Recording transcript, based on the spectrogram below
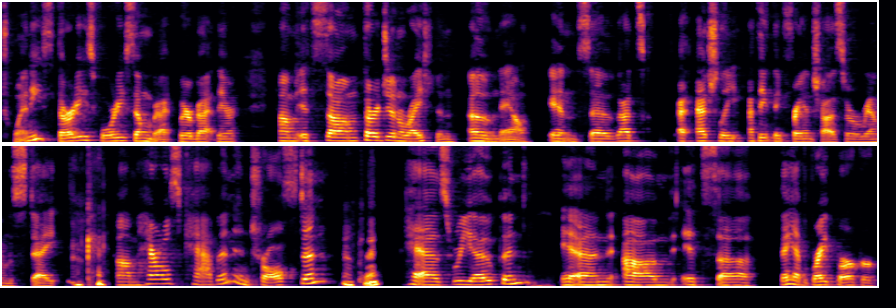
twenties, thirties, forties, somewhere we're back there. Um, it's um, third generation owned now, and so that's actually I think they franchise her around the state. Okay. Um, Harold's Cabin in Charleston Okay. Has reopened, and um, it's uh, they have a great burger.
